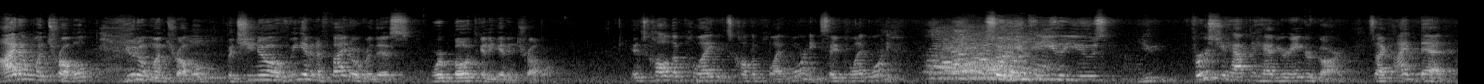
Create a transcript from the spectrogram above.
I don't want trouble, you don't want trouble, but you know, if we get in a fight over this, we're both going to get in trouble. It's called a polite. It's called a polite warning. Say polite warning. So you can either use you. First, you have to have your anger guard. It's like I bet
